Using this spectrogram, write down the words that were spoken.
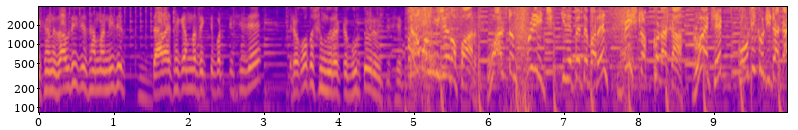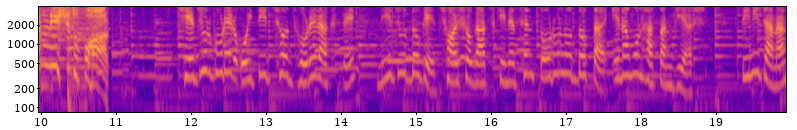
এখানে জাল দিতেছে আমরা নিজের দাঁড়ায় থেকে আমরা দেখতে পারতেছি যে এটা কত সুন্দর একটা গুড় তৈরি হইতেছে। Double million offer Walton fridge কিনে পেতে পারেন বিশ লক্ষ টাকা রয়েছে কোটি কোটি টাকার নিশ্চিত উপহার। খেজুর গুড়ের ঐতিহ্য ধরে রাখতে নিজ উদ্যোগে ছয়শো গাছ কিনেছেন তরুণ উদ্যোক্তা এনামুল হাসান গিয়াস। তিনি জানান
